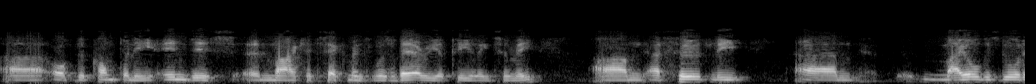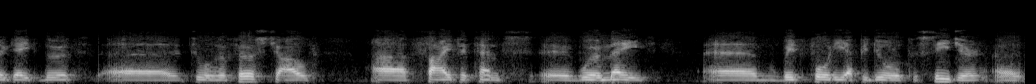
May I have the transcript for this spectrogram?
of the company in this market segment was very appealing to me. Um, uh, thirdly, um, my oldest daughter gave birth uh, to her first child. Uh, five attempts were made um, before the epidural procedure.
